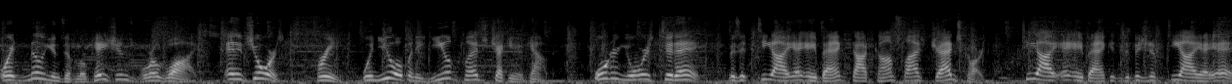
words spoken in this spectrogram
or at millions of locations worldwide. And it's yours free when you open a Yield Pledge checking account. Order yours today. Visit TIAABank.com slash JagsCard. TIAA Bank is a division of TIAA,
